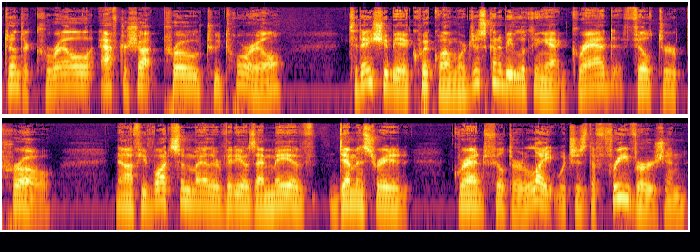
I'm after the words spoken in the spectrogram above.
to another Corel Aftershot Pro tutorial. Today should be a quick one. We're just going to be looking at Grad Filter Pro. Now if you've watched some of my other videos I may have demonstrated Grad Filter Lite which is the free version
